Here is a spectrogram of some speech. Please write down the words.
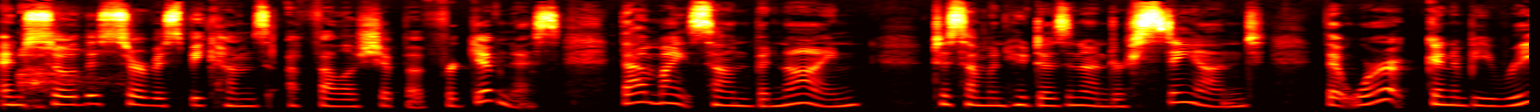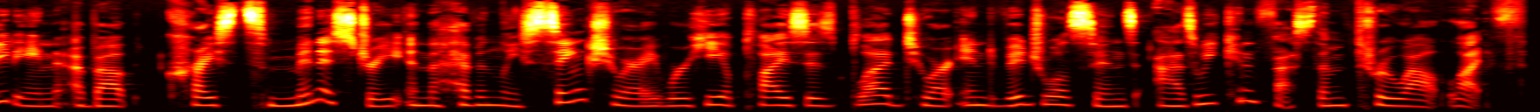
And so this service becomes a fellowship of forgiveness. That might sound benign to someone who doesn't understand that we're going to be reading about Christ's ministry in the heavenly sanctuary where he applies his blood to our individual sins as we confess them throughout life.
